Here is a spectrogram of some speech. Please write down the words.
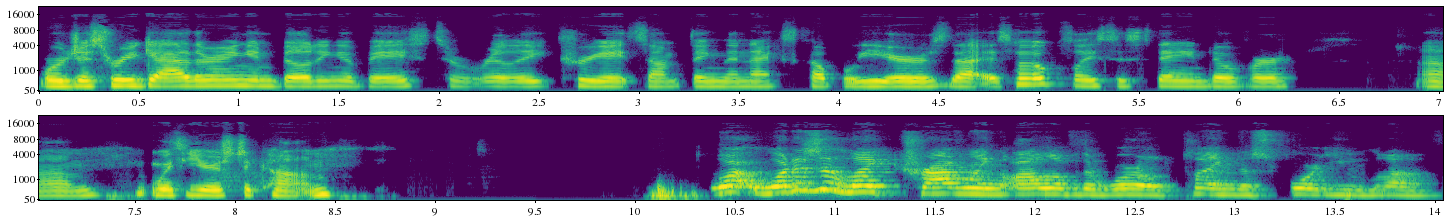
we're just regathering and building a base to really create something the next couple years that is hopefully sustained over um, with years to come. What What is it like traveling all over the world playing the sport you love?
